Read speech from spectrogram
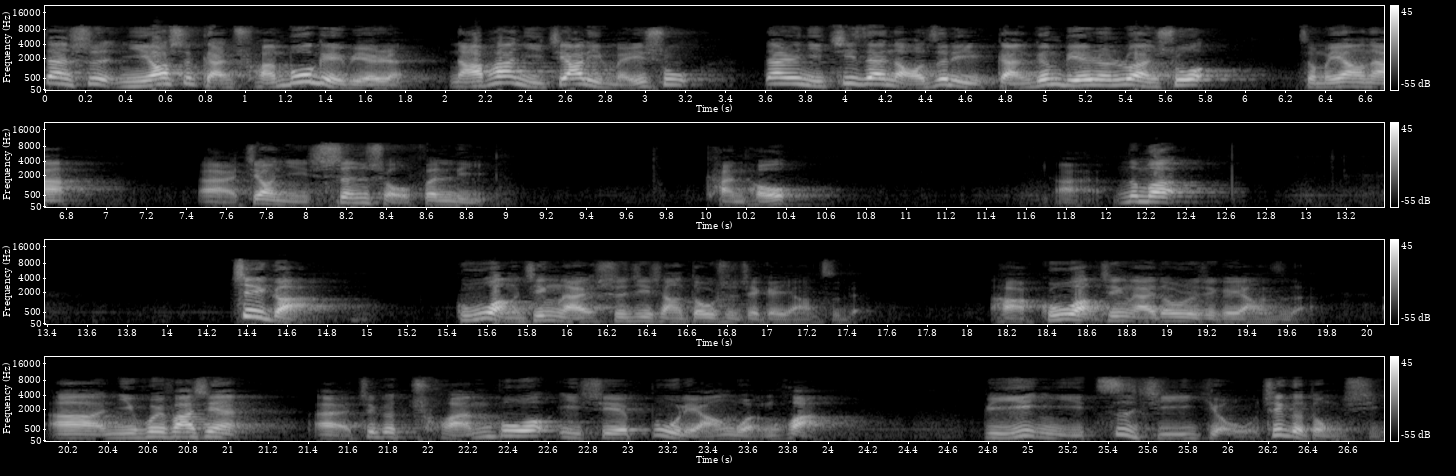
但是你要是敢传播给别人，哪怕你家里没书。但是你记在脑子里，敢跟别人乱说，怎么样呢？啊，叫你身首分离，砍头。啊，那么这个啊古往今来实际上都是这个样子的，啊，古往今来都是这个样子的。啊，你会发现，哎，这个传播一些不良文化，比你自己有这个东西，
